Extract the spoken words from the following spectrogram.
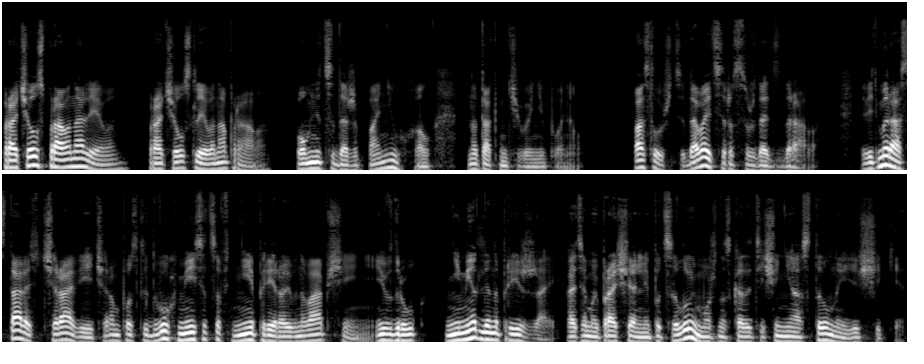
Прочел справа налево, прочел слева направо. Помнится, даже понюхал, но так ничего и не понял. Послушайте, давайте рассуждать здраво. Ведь мы расстались вчера вечером после двух месяцев непрерывного общения. И вдруг Немедленно приезжай, хотя мой прощальный поцелуй, можно сказать, еще не остыл на ее щеке.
